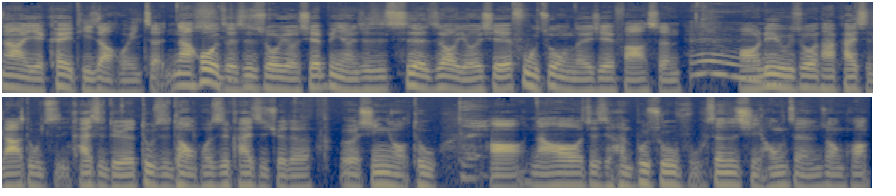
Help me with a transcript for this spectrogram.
那也可以提早回诊。那或者是说，有些病人就是吃了之后有一些副作用的一些发生，嗯，哦，例如说他开始拉肚子，开始觉得肚子痛，或是开始觉得恶心呕吐，对，好，然后就是很不舒服，甚至起红疹的状况，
